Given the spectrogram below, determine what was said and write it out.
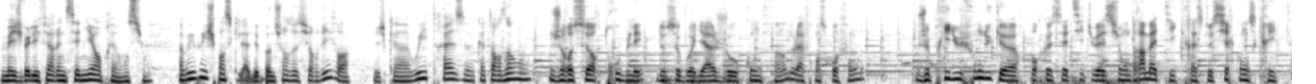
mais je vais lui faire une saignée en prévention. Ah oui, oui, je pense qu'il a de bonnes chances de survivre. Jusqu'à, oui, 13, 14 ans, oui. Je ressors troublé de ce voyage aux confins de la France profonde. Je prie du fond du cœur pour que cette situation dramatique reste circonscrite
